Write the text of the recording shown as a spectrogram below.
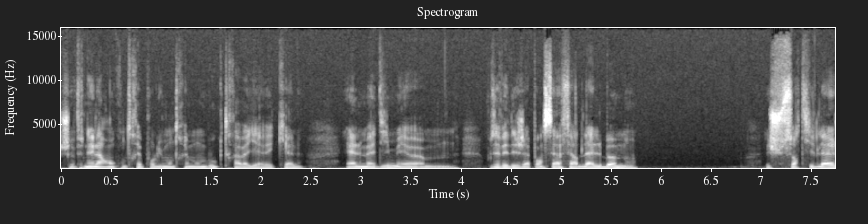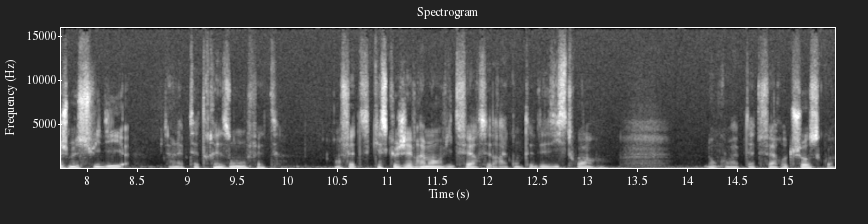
je venais la rencontrer pour lui montrer mon book, travailler avec elle. Et elle m'a dit, mais euh, vous avez déjà pensé à faire de l'album? Et je suis sorti de là et je me suis dit, putain, elle a peut-être raison en fait. En fait, qu'est-ce que j'ai vraiment envie de faire C'est de raconter des histoires. Donc on va peut-être faire autre chose quoi.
